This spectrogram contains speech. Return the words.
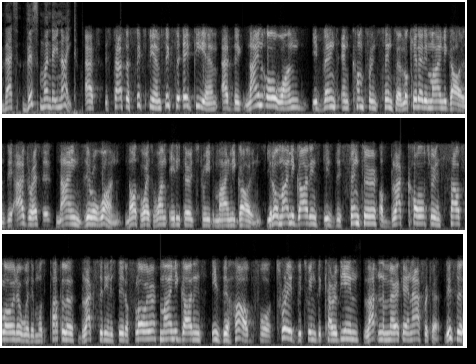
That's this Monday night. At it starts at 6 p.m., 6 to 8 p.m. at the 901 Event and Conference Center located in Miami Gardens. The address is 901 Northwest 183rd Street, Miami Gardens. You know, Miami Gardens is the center of black culture in South Florida. We're the most popular black city in the state of Florida. Miami Gardens is the hub for trade between the Caribbean, Latin America, and Africa. This is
